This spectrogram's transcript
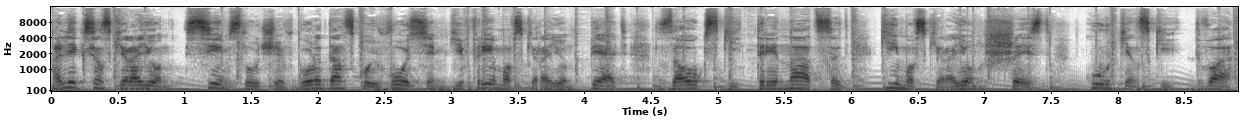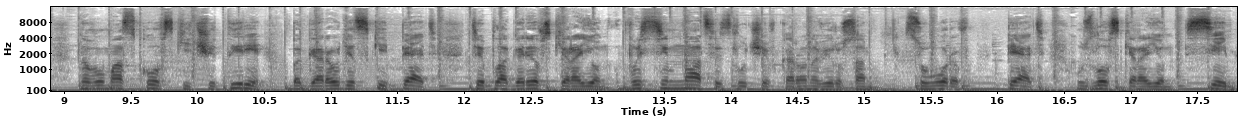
Алексинский район – 7 случаев, город Донской – 8, Ефремовский район – 5, Заокский – 13, Кимовский район – 6, Куркинский – 2, Новомосковский – 4, Богородицкий – 5, Теплогоревский район – 18 случаев коронавируса, Суворов – 5, Узловский район – 7,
